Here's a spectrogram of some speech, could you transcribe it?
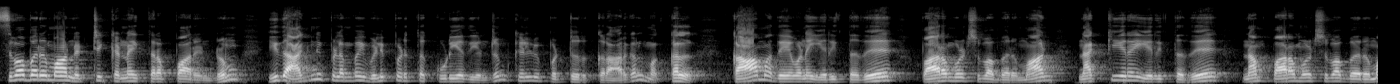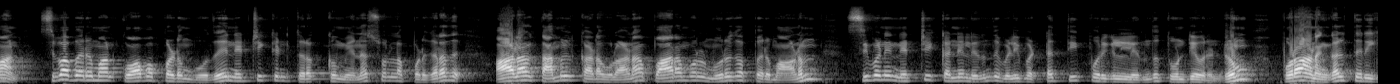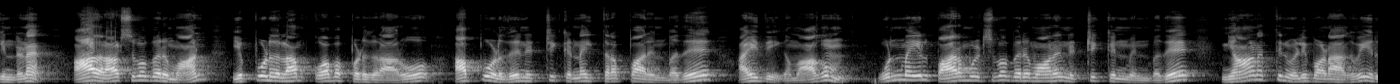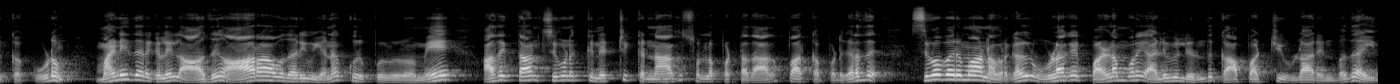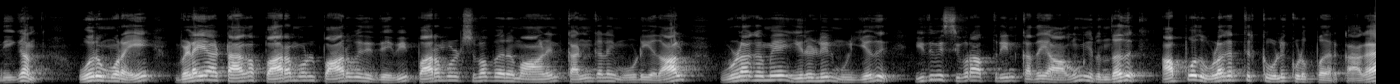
சிவபெருமான் நெற்றிக்கண்ணை திறப்பார் என்றும் இது அக்னி பிளம்பை வெளிப்படுத்தக்கூடியது என்றும் கேள்விப்பட்டிருக்கிறார்கள் மக்கள். காமதேவனை எரித்தது பாரம்பொருள் சிவபெருமான் நக்கீரை எரித்தது நம் பாரம்பொருள் சிவபெருமான். சிவபெருமான் கோபப்படும் போது நெற்றிக்கண் திறக்கும் என சொல்லப்படுகிறது. ஆனால் தமிழ் கடவுளான பாரம்பொருள் முருகப்பெருமானும் சிவனின் நெற்றிக்கண்ணில் இருந்து வெளிப்பட்ட தீப்பொறிகளில் இருந்து தோன்றியவர் என்றும் புராணங்கள் தெரிகின்றன. ஆதலால் சிவபெருமான் எப்பொழுதெல்லாம் கோபப்படுகிறாரோ அப்பொழுது நெற்றிக்கண்ணை திறப்பார் என்பது ஐதீகமாகும். உண்மையில் பாரம்பரிய சிவபெருமானின் நெற்றிக்கண் என்பது ஞானத்தின் வெளிப்பாடாகவே இருக்கக்கூடும். மனிதர்களில் அது ஆறாவது அறிவு என குறிப்பிடுவோமே. அதைத்தான் சிவனுக்கு நெற்றிக்கண்ணாக சொல்லப்பட்டதாக பார்க்கப்படுகிறது. சிவபெருமான் அவர்கள் உலகை பலமுறை அழிவிலிருந்து காப்பாற்றியுள்ளார் என்பது ஐதீகம். ஒரு முறை விளையாட்டாக பரம்பொருள் பார்வதி தேவி பரம்பொருள் சிவபெருமானின் கண்களை மூடியதால் உலகமே இருளில் மூழ்கியது. இதுவே சிவராத்திரியின் கதையாகவும் இருந்தது. அப்போது உலகத்திற்கு ஒளி கொடுப்பதற்காக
